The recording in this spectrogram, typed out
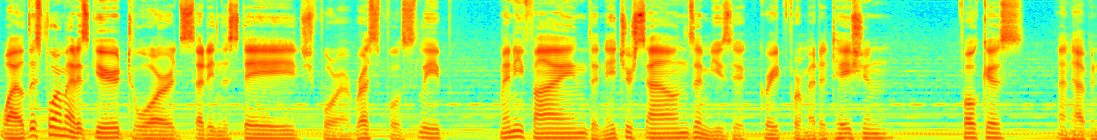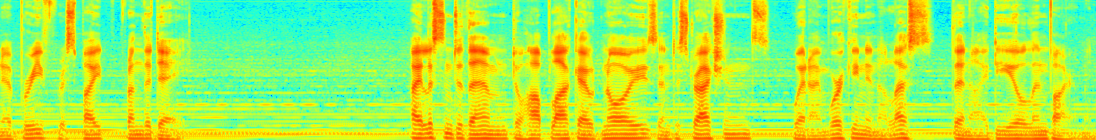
While this format is geared towards setting the stage for a restful sleep, many find the nature sounds and music great for meditation, focus, and having a brief respite from the day. I listen to them to help block out noise and distractions when I'm working in a less than ideal environment.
